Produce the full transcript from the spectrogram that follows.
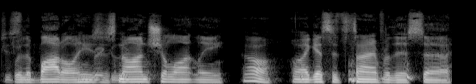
Just with a bottle, and he's just nonchalantly, "Oh, well, I guess it's time for this. Uh,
